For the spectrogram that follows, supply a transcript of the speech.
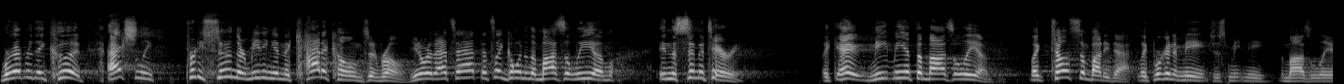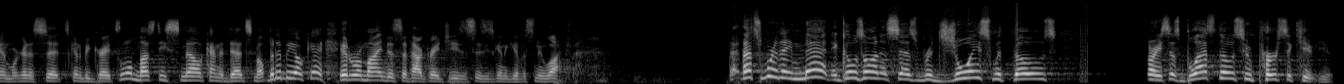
wherever they could. Actually, pretty soon they're meeting in the catacombs in Rome. You know where that's at? That's like going to the mausoleum in the cemetery. Like, hey, meet me at the mausoleum. Like, tell somebody that. Like, we're going to meet. Just meet me, the mausoleum. We're going to sit. It's going to be great. It's a little musty smell, kind of dead smell, but it'll be okay. It'll remind us of how great Jesus is. He's going to give us new life. That's where they met. It goes on, it says, rejoice with those, sorry, it says, bless those who persecute you.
